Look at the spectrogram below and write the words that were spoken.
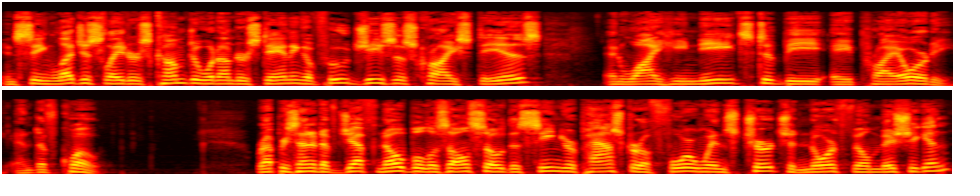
in seeing legislators come to an understanding of who Jesus Christ is and why he needs to be a priority. End of quote. Representative Jeff Noble is also the senior pastor of Four Winds Church in Northville, Michigan.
